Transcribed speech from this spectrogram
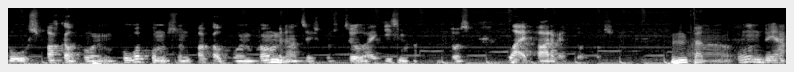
Būs pakalpojumu kopums un pakalpojumu kombinācijas, kuras cilvēki izmantos, lai pārvietotos. Mm, tad... un, jā,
